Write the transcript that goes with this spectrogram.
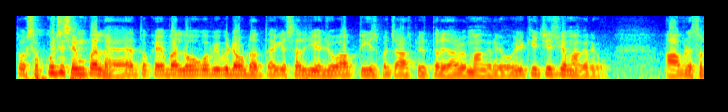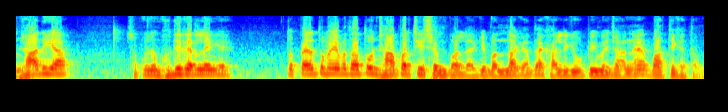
तो सब कुछ ही सिंपल है तो कई बार लोगों को भी, भी डाउट आता है कि सर ये जो आप तीस पचास पचहत्तर हज़ार रुपये मांग रहे हो ये किस चीज़ के मांग रहे हो? आपने समझा दिया सब कुछ हम खुद ही कर लेंगे। तो पहले तो मैं ये बताता हूँ जहाँ पर चीज़ सिंपल है कि बंदा कहता है खाली यूपी में जाना है बात ही ख़त्म।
